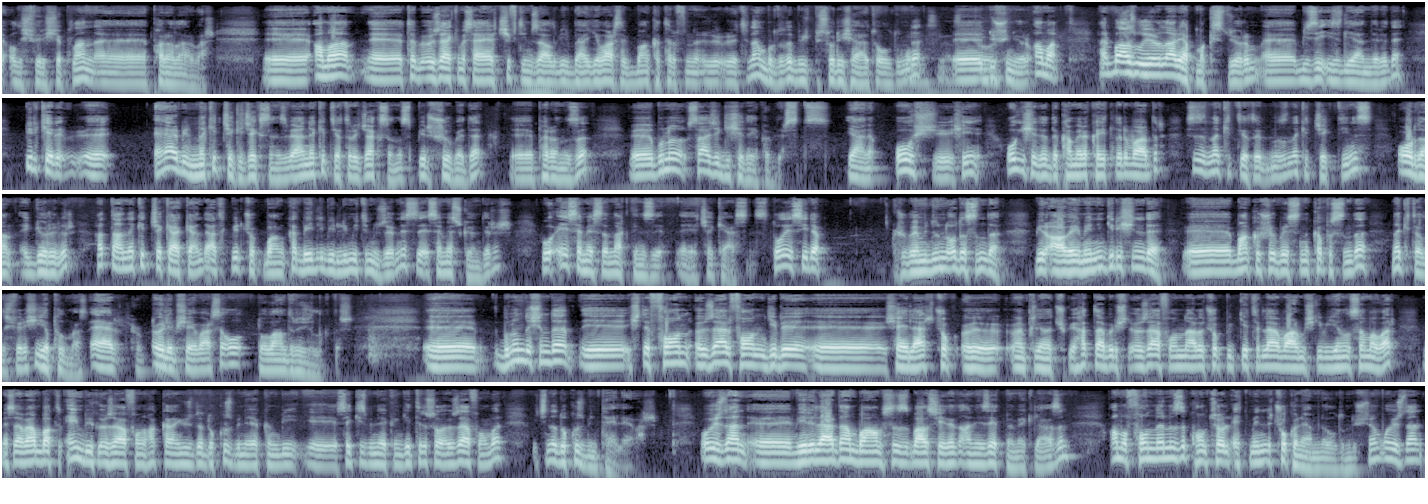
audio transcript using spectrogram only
alışveriş yapılan paralar var. E, ama e, tabii özellikle mesela eğer çift imzalı bir belge varsa bir banka tarafından üretilen burada da büyük bir soru işareti olduğunu da e, düşünüyorum. Ama yani bazı uyarılar yapmak istiyorum e, bizi izleyenlere de. Bir kere e, eğer bir nakit çekeceksiniz veya nakit yatıracaksanız bir şubede e, paranızı e, bunu sadece gişede yapabilirsiniz. Yani o şeyin o gişede de kamera kayıtları vardır. Sizin nakit yatırdığınız, nakit çektiğiniz oradan e, görülür. Hatta nakit çekerken de artık birçok banka belli bir limitin üzerine size SMS gönderir. Bu SMS'le nakdinizi e, çekersiniz. Dolayısıyla şube müdürünün odasında bir AVM'nin girişinde e, banka şubesinin kapısında nakit alışverişi yapılmaz. Eğer öyle bir şey varsa o dolandırıcılıktır. E, bunun dışında e, işte fon, özel fon gibi e, şeyler çok e, ön plana çıkıyor. Hatta böyle işte özel fonlarda çok büyük getiriler varmış gibi yanılsama var. Mesela ben baktım en büyük özel fon hakikaten yüzde dokuz bine yakın bir e, sekiz bine yakın getirisi olan özel fon var. İçinde dokuz bin TL var. O yüzden e, verilerden bağımsız bazı şeyleri analiz etmemek lazım. Ama fonlarınızı kontrol etmenin de çok önemli olduğunu düşünüyorum. O yüzden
